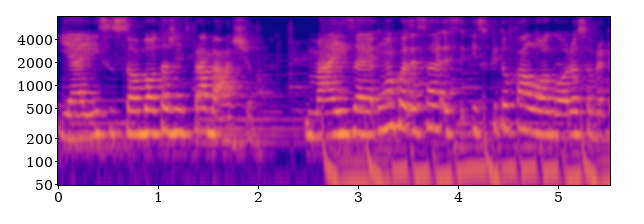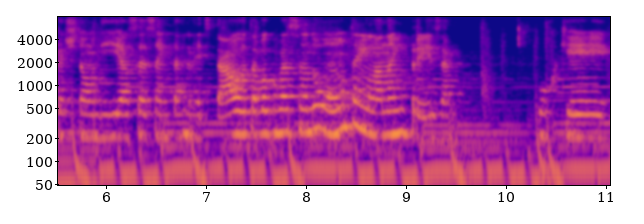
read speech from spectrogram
E aí isso só bota a gente para baixo. Mas é uma coisa, essa, isso que tu falou agora sobre a questão de acesso à internet e tal, eu estava conversando ontem lá na empresa, porque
